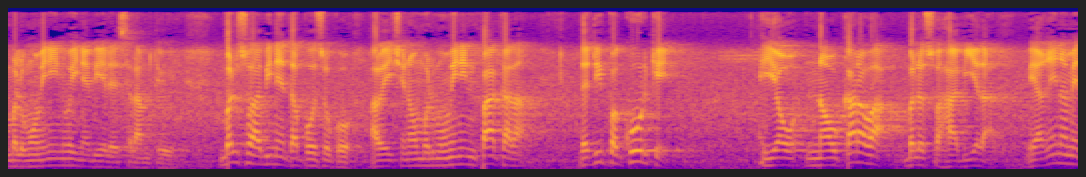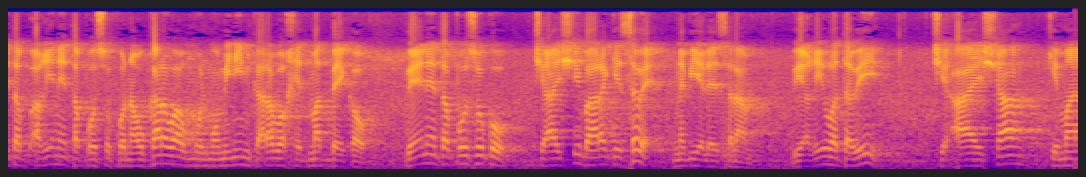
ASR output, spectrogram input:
ام المؤمنین وی نبی علیہ السلام ته وی بل صحابین ته پوسو کو او چې نو ام المؤمنین پاکه ده د دې پکور کې یو نوکر وه بل صحابیه ده وی هغه نه مې ته هغه نه تاسو کو نوکر وه ام المؤمنین کره وه خدمت به کو وینه تاسو کو چې عائشه بارکه سوې نبی علی السلام وی هغه وتوی چې عائشه کما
